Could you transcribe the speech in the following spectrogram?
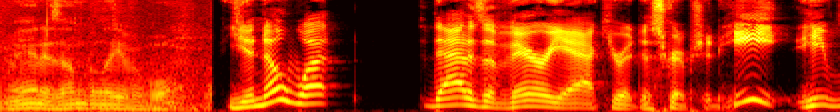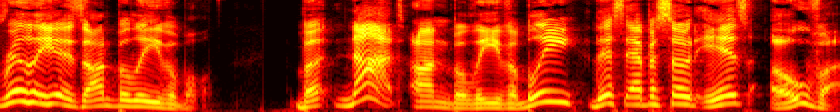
Man is unbelievable. You know what? That is a very accurate description. He he really is unbelievable. But not unbelievably, this episode is over.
